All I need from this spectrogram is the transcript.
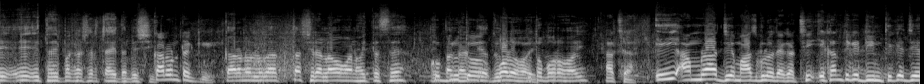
এই এই থাইপাঙ্গাসের চাহিদা বেশি। কারণটা কি? কারণ হলো চাষিরা লাভবান হইতেছে। খুব দ্রুত বড় হয়। দ্রুত বড় হয়। আচ্ছা এই আমরা যে মাছগুলো দেখাচ্ছি এখান থেকে ডিম থেকে যে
